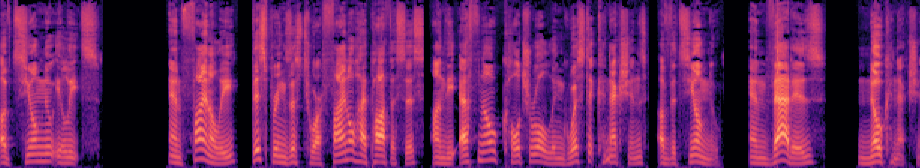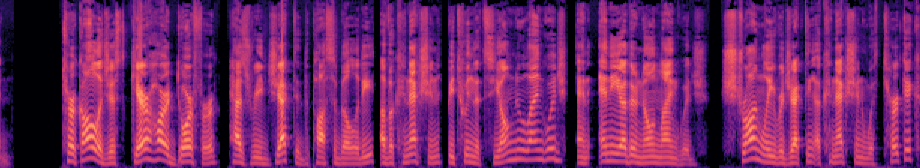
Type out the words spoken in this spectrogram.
of Xiongnu elites. And finally, this brings us to our final hypothesis on the ethno-cultural linguistic connections of the Xiongnu, and that is no connection. Turkologist Gerhard Doerfer has rejected the possibility of a connection between the Xiongnu language and any other known language, strongly rejecting a connection with Turkic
